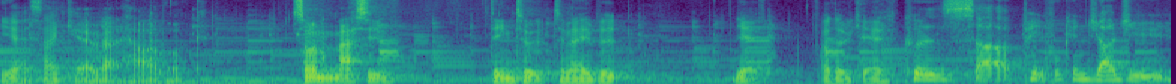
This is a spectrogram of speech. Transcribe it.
Yes, I care about how I look. It's not a massive thing to, to me, but yeah, I do care. Because uh, people can judge you.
